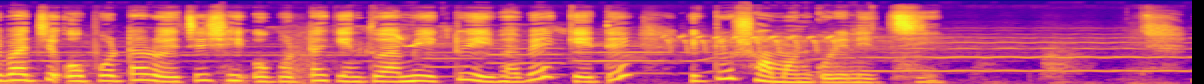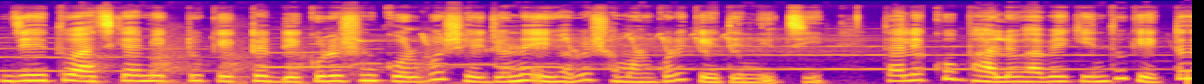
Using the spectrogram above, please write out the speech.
এবার যে ওপরটা রয়েছে সেই ওপরটা কিন্তু আমি একটু এইভাবে কেটে একটু সমান করে নিচ্ছি। যেহেতু আজকে আমি একটু কেকটা ডেকোরেশন করব, সেই জন্য এইভাবে সমান করে কেটে নিচ্ছি। তাহলে খুব ভালোভাবে কিন্তু কেকটা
